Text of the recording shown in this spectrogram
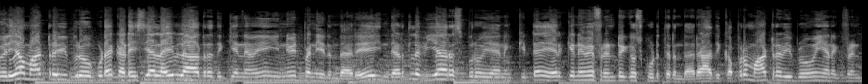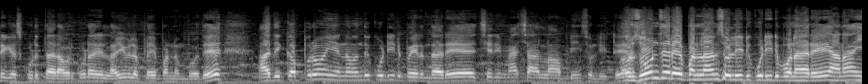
வழியாக வழியா மாற்றவி ப்ரோ கூட கடைசியாக லைவில் ஆடுறதுக்கு என்னவே இன்வைட் பண்ணியிருந்தாரு. இந்த இடத்துல விஆர்எஸ் ப்ரோ எனக்கு கிட்ட ஏற்கனவே ஃப்ரெண்ட் ரிக்வஸ்ட் கொடுத்துருந்தாரு. அதுக்கப்புறம் மாற்றவி ப்ரோவும் எனக்கு ஃப்ரெண்ட் ரிக்வஸ்ட் கொடுத்தாரு. அவர் கூட லைவில் ப்ளே பண்ணும்போது. அதுக்கப்புறம் என்னை வந்து கூட்டிகிட்டு போயிருந்தாரு. சரி மேட்ச் ஆடலாம் அப்படின்னு சொல்லிட்டு. அவர் சோன் ஜெரே பண்ணலான்னு சொல்லிட்டு கூட்டிகிட்டு போனார். ஆனால்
